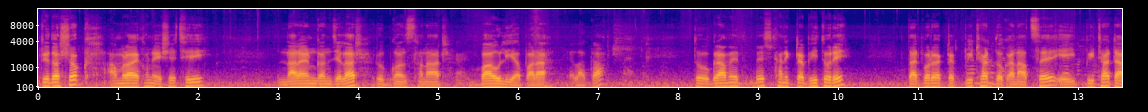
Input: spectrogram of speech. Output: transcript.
প্রিয় দর্শক আমরা এখন এসেছি নারায়ণগঞ্জ জেলার রূপগঞ্জ থানার বাউলিয়াপাড়া এলাকা। তো গ্রামের বেশ খানিকটা ভিতরে তারপরেও একটা পিঠার দোকান আছে। এই পিঠাটা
